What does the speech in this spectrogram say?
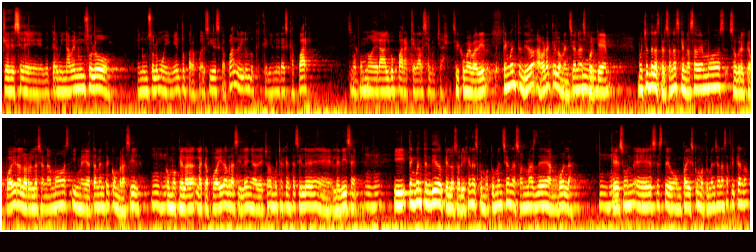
que se determinaba en un solo, en un solo movimiento para poder seguir escapando. Ellos lo que querían era escapar. no, era algo para quedarse a luchar. Sí, como evadir. Tengo entendido, ahora que lo mencionas, porque muchas de las personas que no sabemos sobre el capoeira lo relacionamos inmediatamente con Brasil, como que la, capoeira brasileña, de hecho a mucha gente así le, le dice. Y tengo entendido que los orígenes, como tú mencionas, son más de Angola que es, un, es este, un país, como tú mencionas, africano,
